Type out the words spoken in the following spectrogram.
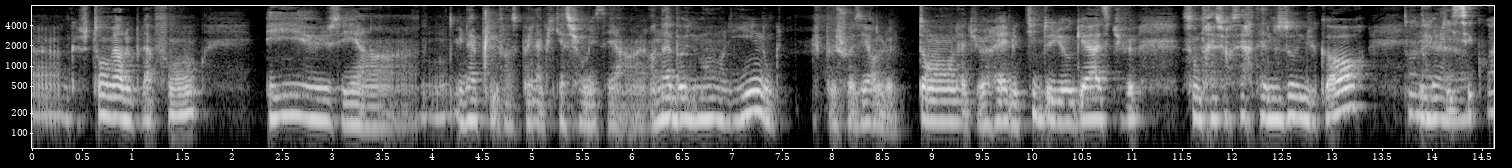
euh, que je tourne vers le plafond. Et euh, j'ai un, une appli, enfin c'est pas une application, mais c'est un, un, abonnement en ligne. Donc tu peux choisir le temps, la durée, le type de yoga, si tu veux, centrer sur certaines zones du corps. Ton appli, c'est quoi?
